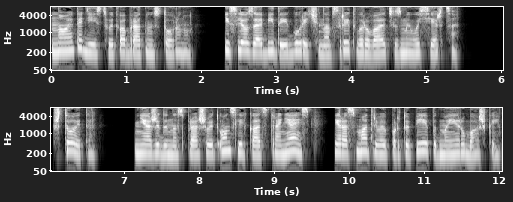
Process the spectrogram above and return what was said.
Но это действует в обратную сторону, и слезы обиды и горечи на взрыв вырываются из моего сердца. «Что это?» — неожиданно спрашивает он, слегка отстраняясь и рассматривая портупею под моей рубашкой.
